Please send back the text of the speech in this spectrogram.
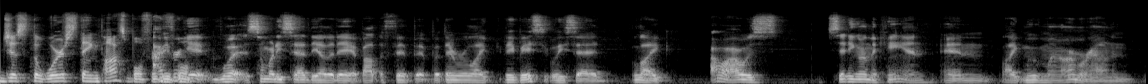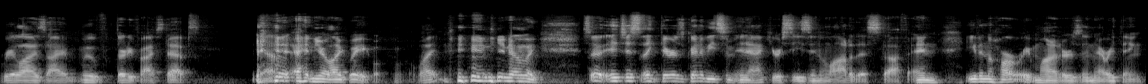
just the worst thing possible for I people. forget what somebody said the other day about the Fitbit, but they were like, they basically said like, oh, I was sitting on the can and like moving my arm around and realized I moved 35 steps. Yeah. and you're like, wait, what? you know, like, so it's just like there's going to be some inaccuracies in a lot of this stuff. And even the heart rate monitors and everything,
